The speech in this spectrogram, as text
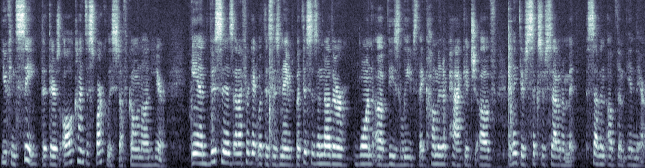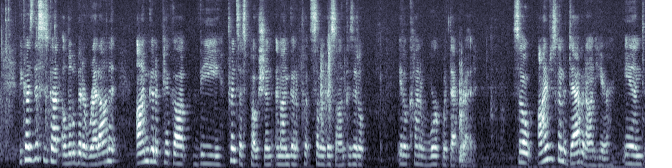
you can see that there's all kinds of sparkly stuff going on here. And this is, and I forget what this is named, but this is another one of these leaves. They come in a package of, I think there's six or seven seven of them in there. Because this has got a little bit of red on it, I'm going to pick up the Princess Potion and I'm going to put some of this on because it'll it'll kind of work with that red. So I'm just going to dab it on here and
